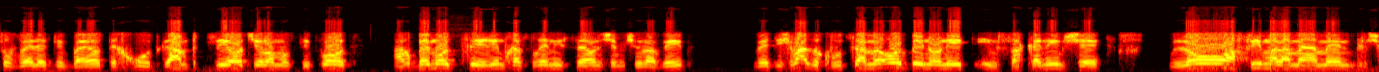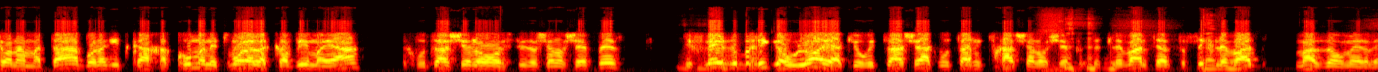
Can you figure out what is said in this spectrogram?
סובלת מבעיות איכות, גם פציעות שלא מוסיפות, הרבה מאוד צעירים חסרי ניסיון שמשולבים. ותשמע, זו קבוצה מאוד בינונית עם שחקנים שלא עפים על המאמן בלשון המעטה. בוא נגיד ככה, קומן אתמול על הקווים היה, הקבוצה שלו הפסידה 3-0, לפני זה בליגה הוא לא היה, כי הוא ריצה השעה, הקבוצה ניצחה 3-0 את לבנטי, אז תסיק לבד מה זה אומר לי.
